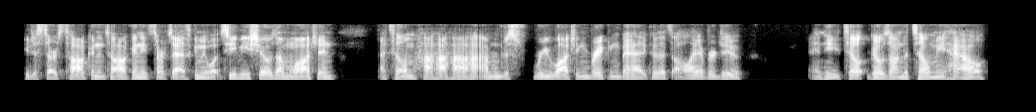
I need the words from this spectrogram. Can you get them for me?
he just starts talking and talking. He starts asking me what TV shows I'm watching. I tell him, ha ha ha, I'm just rewatching Breaking Bad because that's all I ever do. And he tell, goes on to tell me how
